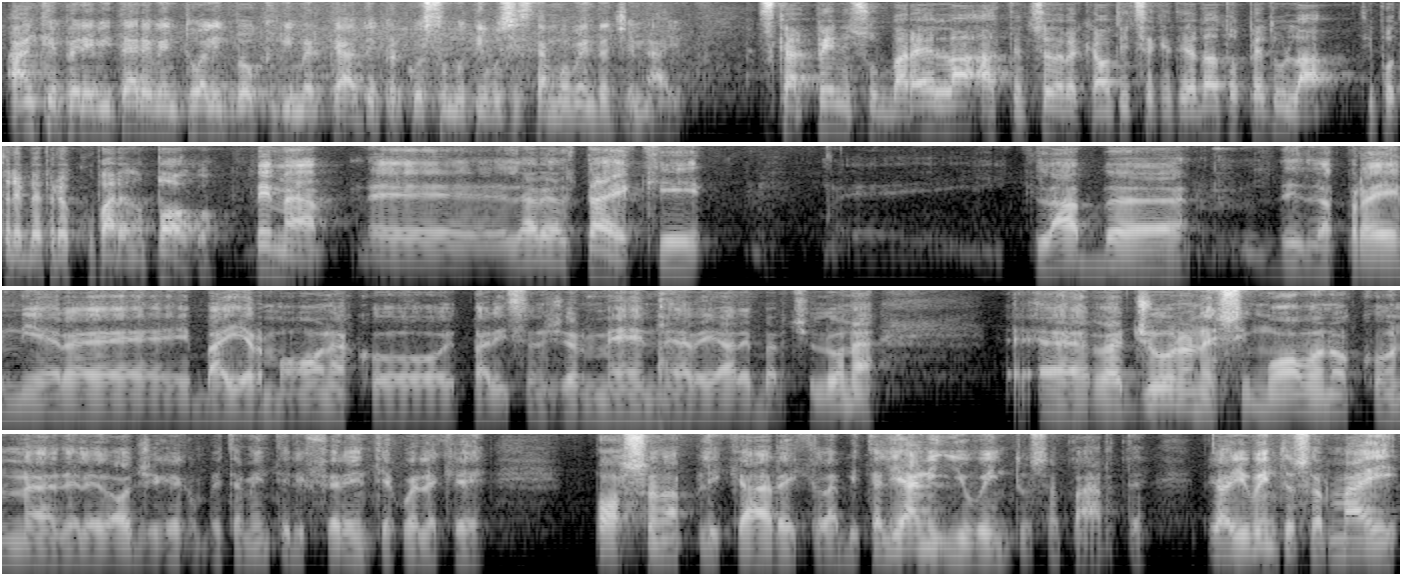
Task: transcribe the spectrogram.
anche per evitare eventuali blocchi di mercato e per questo motivo si sta muovendo a gennaio. Scarpeni su Barella, attenzione perché la notizia che ti ha dato Petullà ti potrebbe preoccupare non poco. Beh, ma eh, la realtà è che eh, i club della Premier, eh, Bayern Monaco, Paris Saint Germain, Reale Barcellona eh, ragionano e si muovono con delle logiche completamente differenti a quelle che possono applicare i club italiani, Juventus a parte. Perché la Juventus ormai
